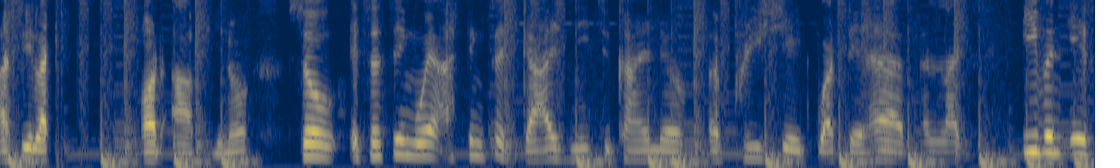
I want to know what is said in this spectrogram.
i feel like it's hard up you know so it's a thing where i think that guys need to kind of appreciate what they have and like even if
